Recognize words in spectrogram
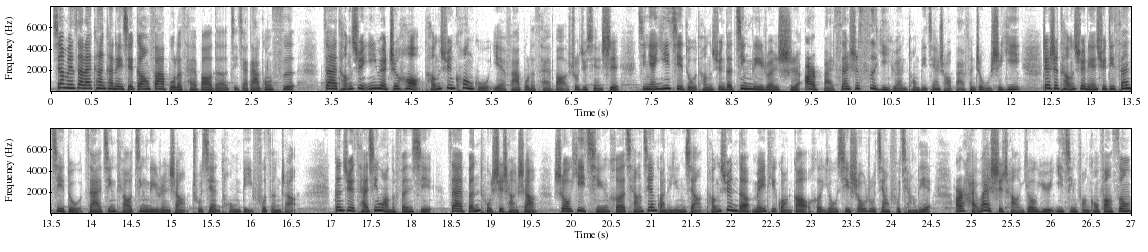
下面再来看看那些刚发布了财报的几家大公司。在腾讯音乐之后，腾讯控股也发布了财报。数据显示，今年一季度腾讯的净利润是二百三十四亿元，同比减少百分之五十一。这是腾讯连续第三季度在金条净利润上出现同比负增长。根据财新网的分析，在本土市场上，受疫情和强监管的影响，腾讯的媒体广告和游戏收入降幅强烈；而海外市场由于疫情防控放松，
